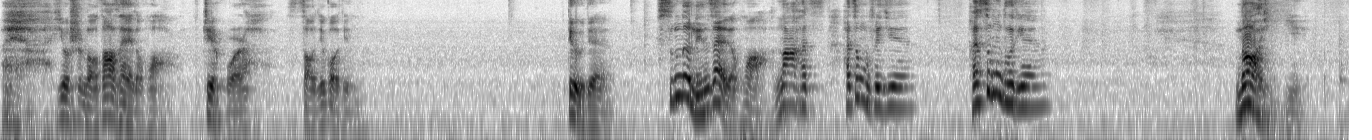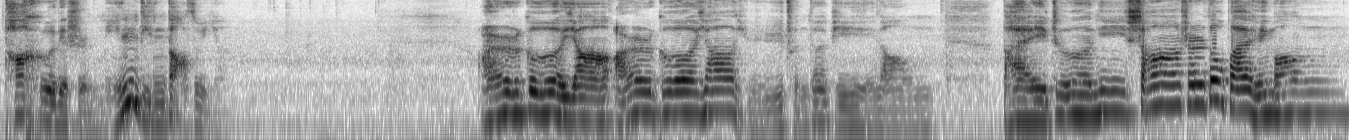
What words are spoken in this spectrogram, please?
哎呀，要是老大在的话，这活啊早就搞定了，对不对？孙德林在的话，那还还这么费劲，还这么多天。那一夜，他喝的是酩酊大醉呀。二哥呀，二哥呀，愚蠢的皮囊，带着你啥事儿都白忙。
